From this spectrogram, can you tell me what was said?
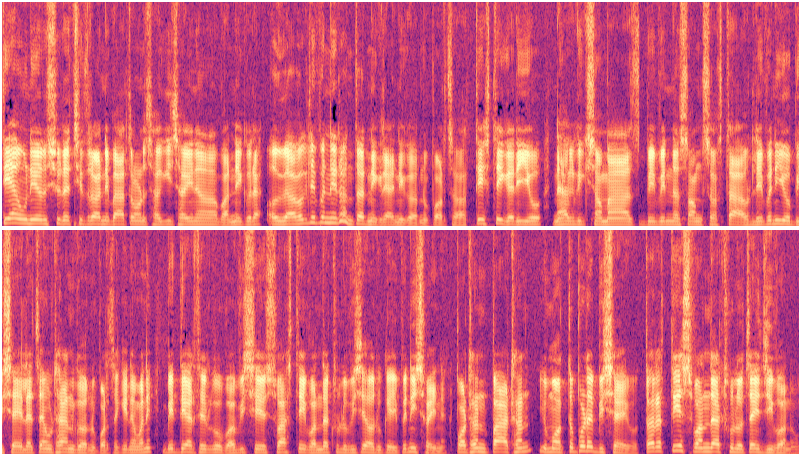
त्यहाँ उनीहरू सुरक्षित रहने वातावरण छ कि छैन भन्ने कुरा अभिभावकले पनि निरन्तर निगरानी गर्नुपर्छ। त्यस्तै गरी यो नागरिक समाज विभिन्न सङ्घ संस्थाहरूले पनि यो विषयलाई चाहिँ उठान गर्नुपर्छ किनभने विद्यार्थीहरूको भविष्य स्वास्थ्य भन्दा ठुलो विषय अरू केही पनि छैन। पठन पाठन यो महत्त्वपूर्ण विषय हो तर त्यसभन्दा ठुलो चाहिँ जीवन हो।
